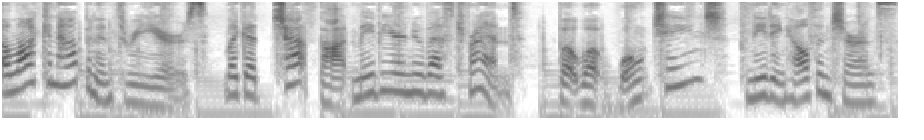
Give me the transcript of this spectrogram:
A lot can happen in three years, like a chatbot may be your new best friend. But what won't change? Needing health insurance.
